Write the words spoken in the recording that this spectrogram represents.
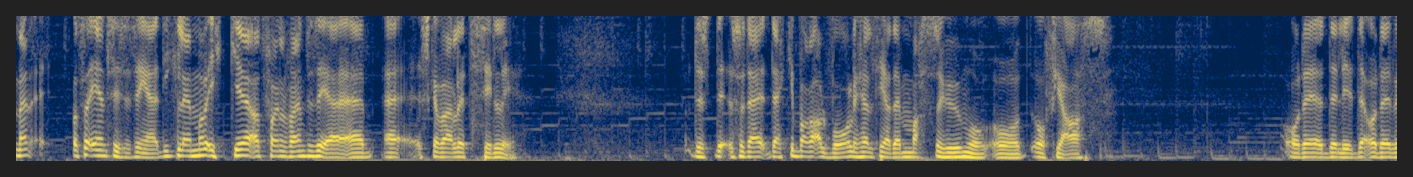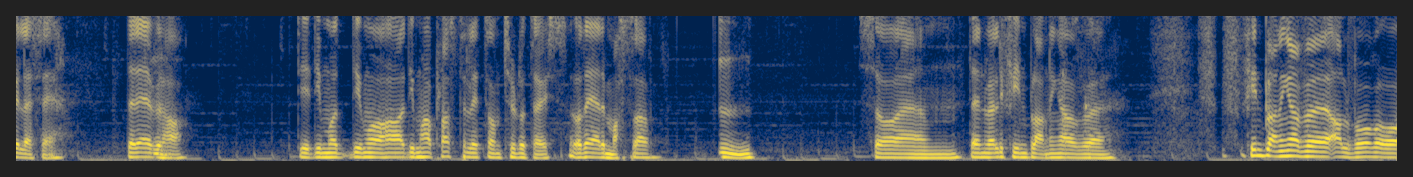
Men også en siste ting De glemmer ikke at Final Fantasy er, er, skal være litt silly. Det, det, så det er, det er ikke bare alvorlig hele tida, det er masse humor og, og fjas. Og det, og det vil jeg se. Det er det jeg vil ha. De, de, må, de, må ha. de må ha plass til litt sånn tull og tøys, og det er det masse av. Mm. Så um, det er en veldig fin blanding av uh, Fin blanding av uh, alvor og,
